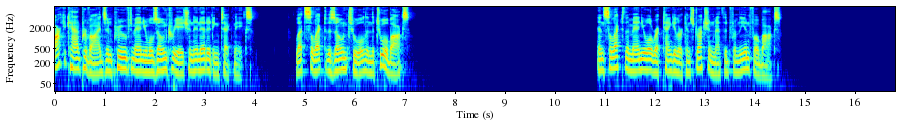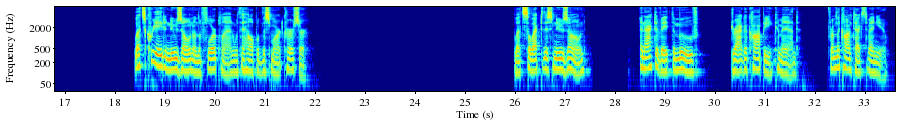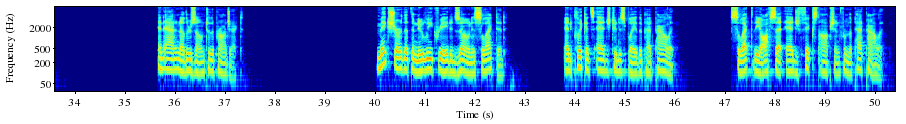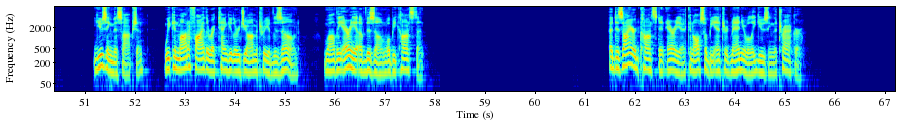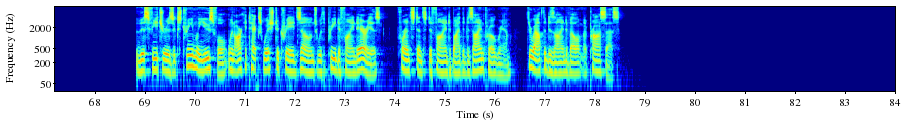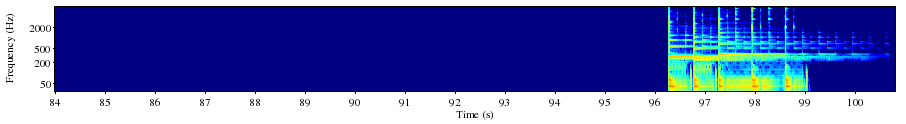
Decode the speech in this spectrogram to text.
ArchiCAD provides improved manual zone creation and editing techniques. Let's select the Zone tool in the toolbox and select the manual rectangular construction method from the info box. Let's create a new zone on the floor plan with the help of the Smart Cursor. Let's select this new zone and activate the Move, Drag a Copy command from the context menu and add another zone to the project. Make sure that the newly created zone is selected and click its edge to display the pet palette. Select the Offset Edge Fixed option from the pet palette. Using this option, we can modify the rectangular geometry of the zone, while the area of the zone will be constant. A desired constant area can also be entered manually using the tracker. This feature is extremely useful when architects wish to create zones with predefined areas, for instance defined by the design program, throughout the design development process.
